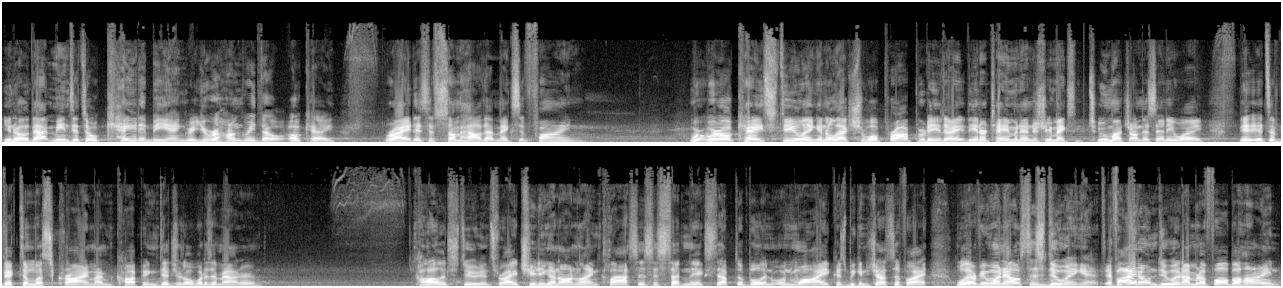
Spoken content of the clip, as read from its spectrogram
you know, that means it's okay to be angry. You were hungry, though? Okay. Right? As if somehow that makes it fine. We're, we're okay stealing intellectual property. The, the entertainment industry makes too much on this anyway. It, it's a victimless crime. I'm copying digital. What does it matter? College students, right? Cheating on online classes is suddenly acceptable. And, and why? Because we can justify, well, everyone else is doing it. If I don't do it, I'm going to fall behind.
